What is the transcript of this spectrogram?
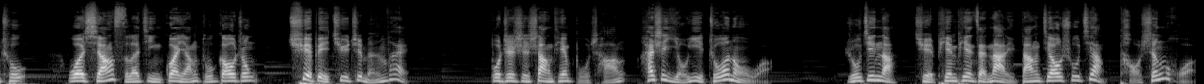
初我想死了进灌阳读高中，却被拒之门外。不知是上天补偿，还是有意捉弄我。如今呢，却偏偏在那里当教书匠讨生活。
